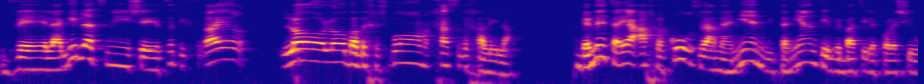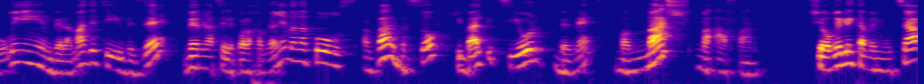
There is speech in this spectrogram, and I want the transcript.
ולהגיד לעצמי שיצאתי פראייר, לא, לא בא בחשבון, חס וחלילה. באמת היה אחלה קורס והיה מעניין והתעניינתי ובאתי לכל השיעורים ולמדתי וזה והמלצתי לכל החברים על הקורס אבל בסוף קיבלתי ציון באמת ממש מעפן שהוריד לי את הממוצע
